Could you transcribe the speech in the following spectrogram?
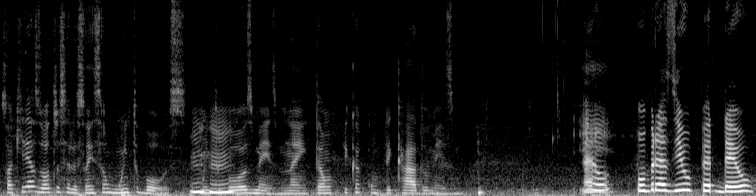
Só que as outras seleções são muito boas. Uhum. Muito boas mesmo, né? Então fica complicado mesmo. E... É, o Brasil perdeu,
